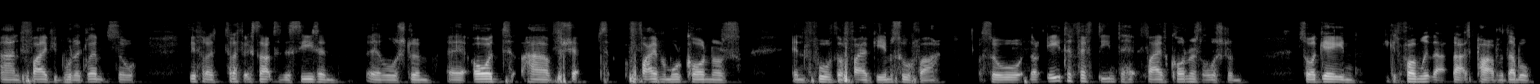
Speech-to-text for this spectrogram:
and 5 Bodø Glimt. So they've had a terrific start to the season, uh. Uh, Odd have shipped five or more corners in four of their five games so far. So they're 8 to 15 to hit five corners, Lillestrøm. So again, you could formulate that that's part of the double.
